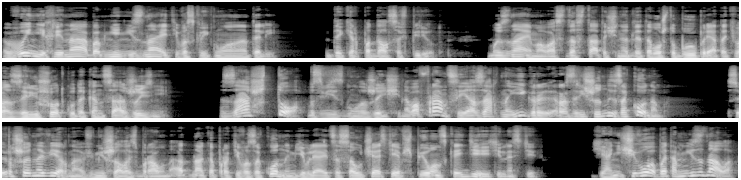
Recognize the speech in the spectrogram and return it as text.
«Вы ни хрена обо мне не знаете!» – воскликнула Натали. Деккер подался вперед. «Мы знаем о вас достаточно для того, чтобы упрятать вас за решетку до конца жизни». «За что?» – взвизгнула женщина. «Во Франции азартные игры разрешены законом». «Совершенно верно», – вмешалась Браун. «Однако противозаконным является соучастие в шпионской деятельности. «Я ничего об этом не знала».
